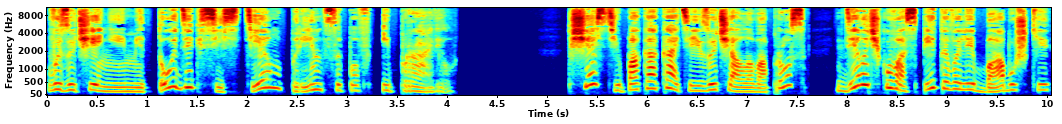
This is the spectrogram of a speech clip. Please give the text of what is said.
в изучение методик, систем, принципов и правил. К счастью, пока Катя изучала вопрос, девочку воспитывали бабушки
